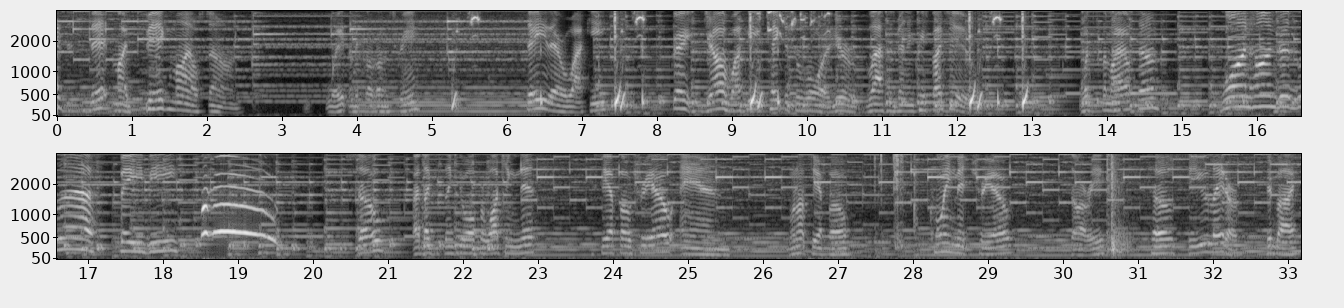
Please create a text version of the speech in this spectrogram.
Guys, this is it, my big milestone. Wait, let me click on the screen. Say there, Wacky. Great job, Wacky. Take this reward. Your laugh has been increased by two. What's the milestone? 100 laugh, baby! Woohoo! So, I'd like to thank you all for watching this CFO trio and, well not CFO, Coin Mint trio. Sorry. So, see you later. Goodbye.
